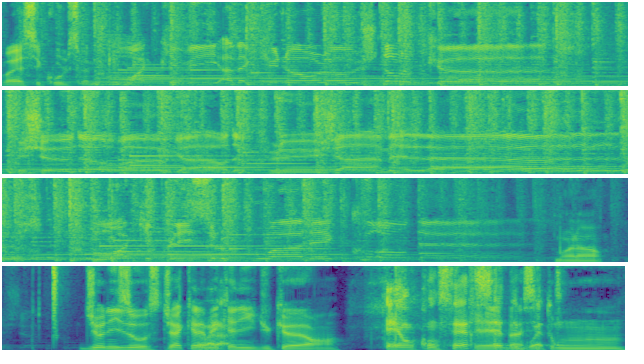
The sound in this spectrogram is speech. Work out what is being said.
Ouais, c'est cool, c'est la mécanique. Moi qui vis avec une horloge dans le cœur, je ne regarde plus jamais l'heure. Moi qui plisse le poids des courants d'air. Voilà. Dionysos, Jack et la mécanique du cœur. Et en concert, Ok, ça bah, c'est ton.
